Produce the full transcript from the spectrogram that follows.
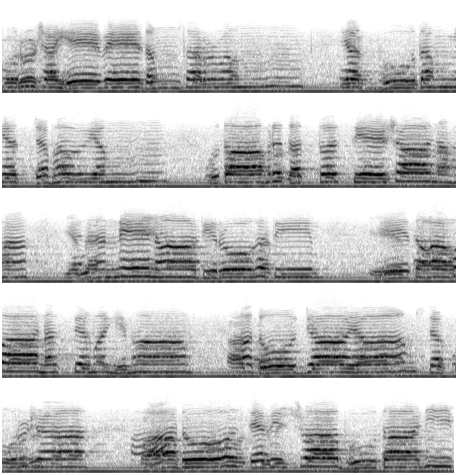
पुरुष एवेदं सर्वं यद्भूतं यच्च भव्यम्। उतामृतत्वस्येषा नः यदन्नेनातिरोहति एतावानस्य महिमा अतो ज्यायांश्च पुरुष पादोऽस्य विश्वा भूतानि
